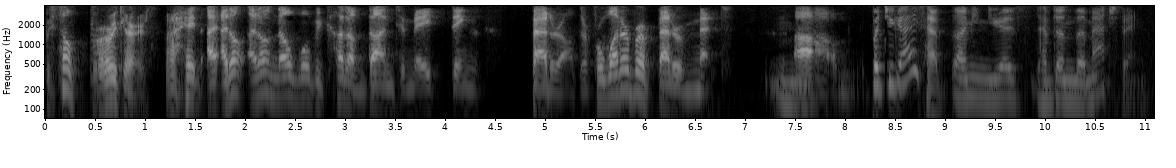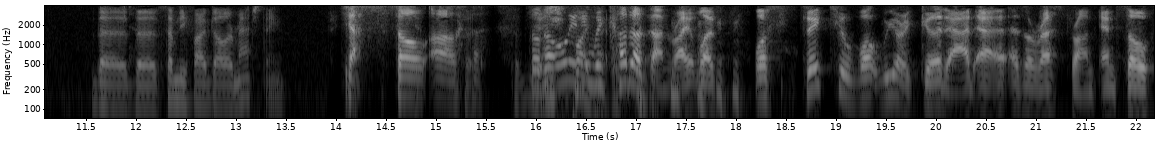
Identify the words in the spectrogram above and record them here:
we sell burgers, right? I, I don't I don't know what we could have done to make things better out there for whatever better meant. Mm-hmm. Um, but you guys have, I mean, you guys have done the match thing, the the seventy-five dollar match thing. Yes. So, uh, so, so yeah, the only thing we that. could have done, right, was was stick to what we are good at as a restaurant. And so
